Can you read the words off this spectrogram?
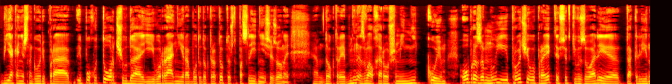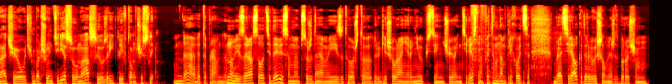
я, конечно, говорю про эпоху Торчу, да, и его ранние работы доктора Кто, потому что последние сезоны эм, доктора я бы не назвал хорошими никоим образом, ну и прочие его проекты все-таки вызывали так или иначе очень большой интерес и у нас, и у зрителей в том числе. Да, это правда. Ну, из-за Рассела Ти Дэвиса мы обсуждаем, и из-за того, что другие шоураннеры не выпустили ничего интересного, поэтому нам приходится брать сериал, который вышел, между прочим,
